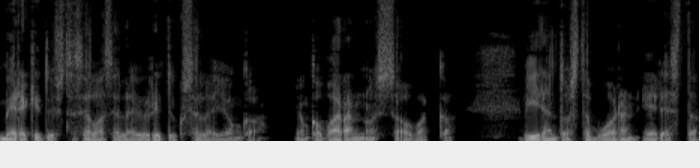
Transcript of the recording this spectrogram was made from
merkitystä sellaiselle yritykselle, jonka, jonka varannoissa on vaikka 15 vuoden edestä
